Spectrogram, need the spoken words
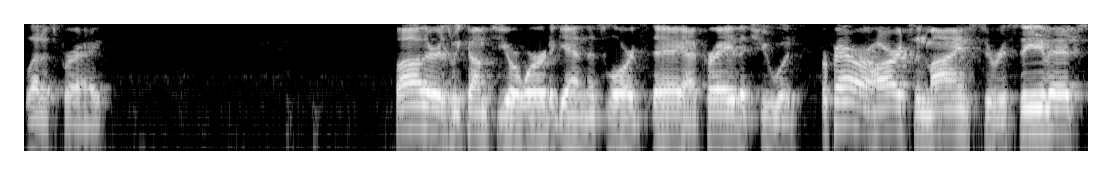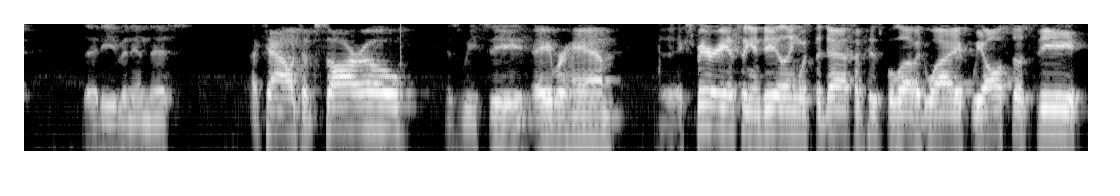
Let us pray. Father, as we come to your word again this Lord's Day, I pray that you would prepare our hearts and minds to receive it, that even in this account of sorrow, as we see Abraham uh, experiencing and dealing with the death of his beloved wife. We also see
